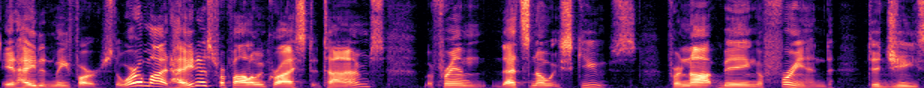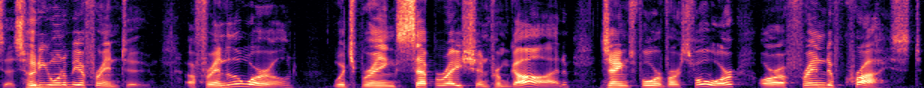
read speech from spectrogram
it hated me first. The world might hate us for following Christ at times, but friend, that's no excuse for not being a friend to Jesus. Who do you want to be a friend to? A friend of the world, which brings separation from God, James 4 verse 4, or a friend of Christ,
